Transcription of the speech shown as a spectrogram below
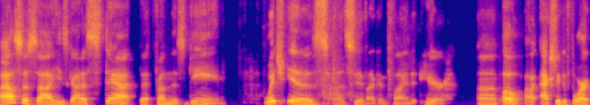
I also saw he's got a stat that from this game, which is let's see if I can find it here. Uh, oh, actually, before it,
